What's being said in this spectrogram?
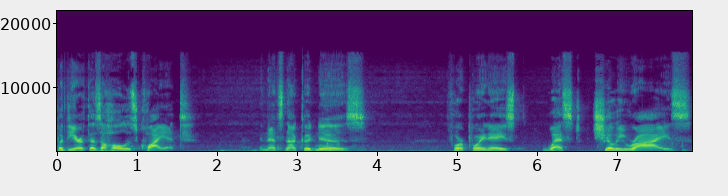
But the Earth as a whole is quiet, and that's not good news. 4.8, West Chile rise.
